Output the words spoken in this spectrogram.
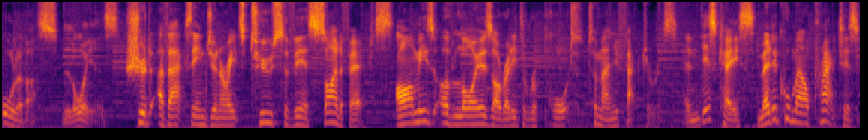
all of us lawyers. Should a vaccine generate too severe side effects, armies of lawyers are ready to report to manufacturers. In this case, medical malpractice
